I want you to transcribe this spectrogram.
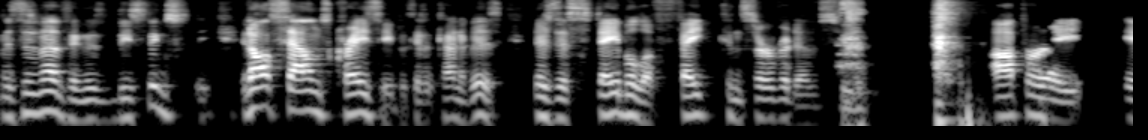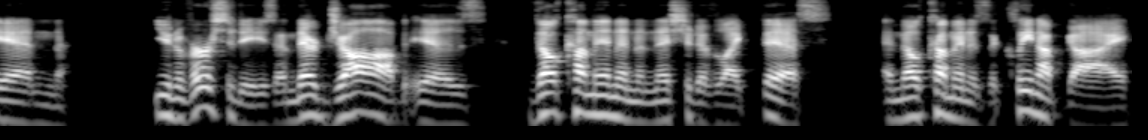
this is another thing. these things, it all sounds crazy because it kind of is. There's this stable of fake conservatives who operate in universities, and their job is they'll come in an initiative like this, and they'll come in as the cleanup guy,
